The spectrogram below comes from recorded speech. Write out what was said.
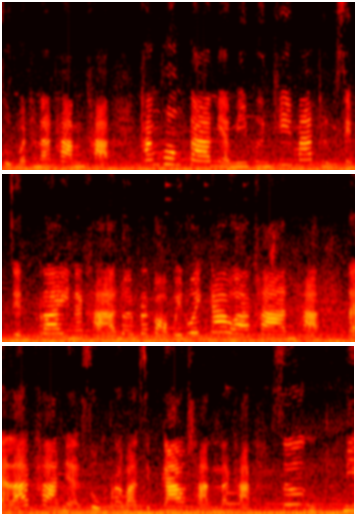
ศูนย์วัฒนธรรมค่ะ ทั้งโครงการเนี่ยมีพื้นที่มากถึง 17 ไร่นะคะ โดยประกอบไปด้วย 9 อาคารค่ะ แต่ละอาคารเนี่ยสูงประมาณ 19 ชั้นนะคะ ซึ่งมี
